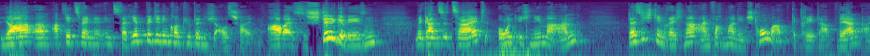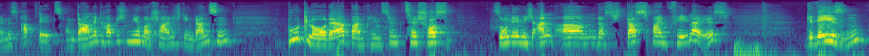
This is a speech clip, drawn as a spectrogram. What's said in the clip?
ja, ähm, Updates werden installiert, bitte den Computer nicht ausschalten. Aber es ist still gewesen eine ganze Zeit und ich nehme an, dass ich den Rechner einfach mal den Strom abgedreht habe während eines Updates. Und damit habe ich mir wahrscheinlich den ganzen Bootloader beim Blinzeln zerschossen. So nehme ich an, ähm, dass ich, das mein Fehler ist gewesen,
